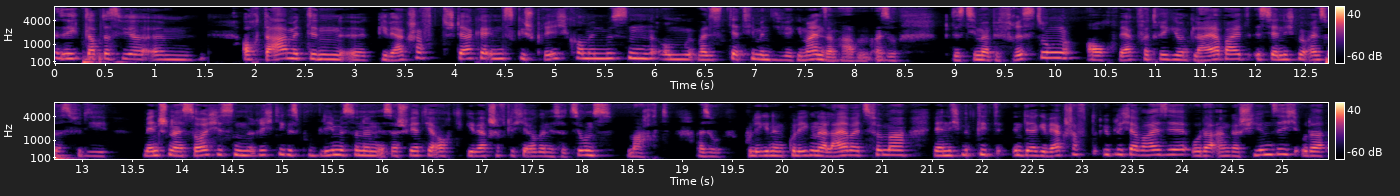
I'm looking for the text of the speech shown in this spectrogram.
Also ich glaube, dass wir ähm, auch da mit den äh, Gewerkschaft stärker ins Gespräch kommen müssen, um, weil es sind ja Themen, die wir gemeinsam haben. Also das Thema Befristung, auch Werkverträge und Leiharbeit ist ja nicht nur eins, was für die Menschen als solches ein richtiges Problem ist, sondern es erschwert ja auch die gewerkschaftliche Organisationsmacht Also Kolleginnen und Kollegen in der Leiharbeitsfirma werden nicht Mitglied in der Gewerkschaft üblicherweise oder engagieren sich oder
